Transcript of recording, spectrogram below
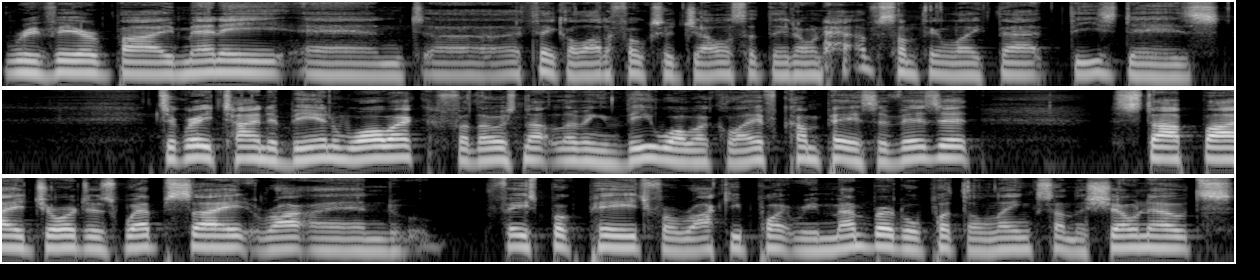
revered by many. And uh, I think a lot of folks are jealous that they don't have something like that these days. It's a great time to be in Warwick. For those not living the Warwick life, come pay us a visit. Stop by George's website and Facebook page for Rocky Point Remembered. We'll put the links on the show notes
